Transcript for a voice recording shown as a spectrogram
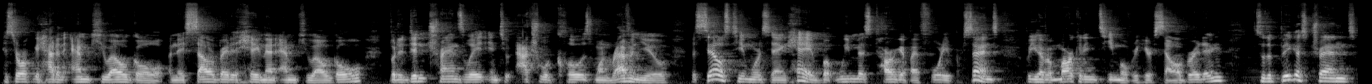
historically had an MQL goal and they celebrated hitting that MQL goal, but it didn't translate into actual closed won revenue, the sales team were saying, hey, but we missed target by 40%, but you have a marketing team over here celebrating. So the biggest trend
